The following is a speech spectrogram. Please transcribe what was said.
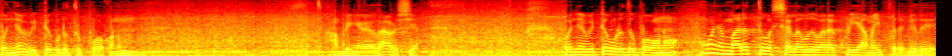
கொஞ்சம் விட்டு கொடுத்து போகணும். அப்படிங்கிறது தான் விஷயம். கொஞ்சம் விட்டு கொடுத்து போகணும். கொஞ்சம் மருத்துவ செலவு வரக்கூடிய அமைப்பு இருக்குது.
